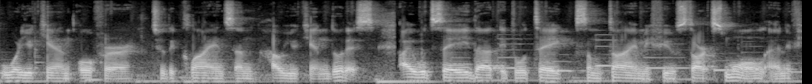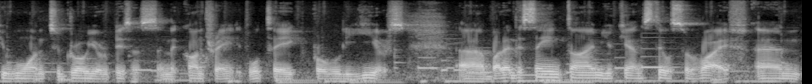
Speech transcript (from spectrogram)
what you can offer to the clients and how you can do this. I would say that it will take some time if you start small and if you want to grow your business in the country it will take probably years. Uh, but at the same time you can still survive. And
